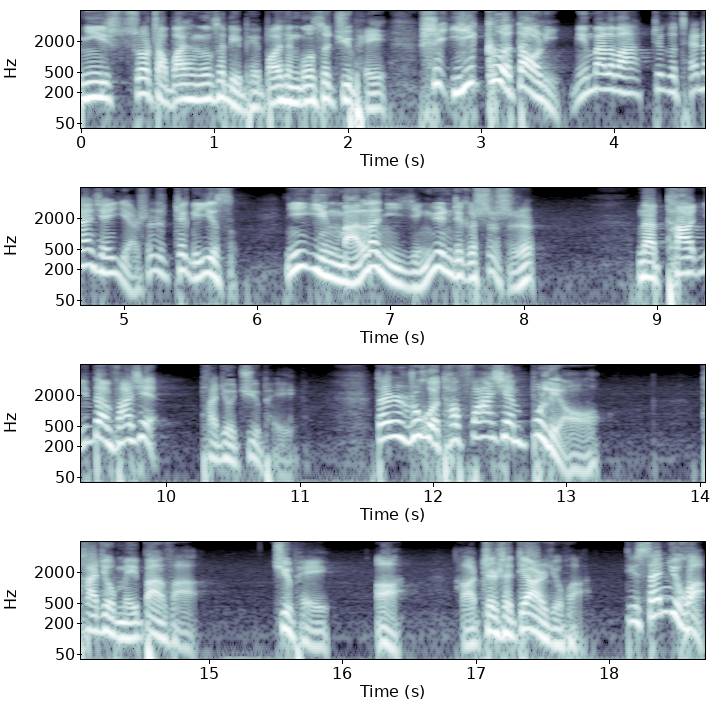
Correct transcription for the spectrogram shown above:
你说找保险公司理赔，保险公司拒赔是一个道理，明白了吧？这个财产险也是这个意思。你隐瞒了你营运这个事实，那他一旦发现，他就拒赔。但是如果他发现不了，他就没办法拒赔啊。好，这是第二句话。第三句话，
